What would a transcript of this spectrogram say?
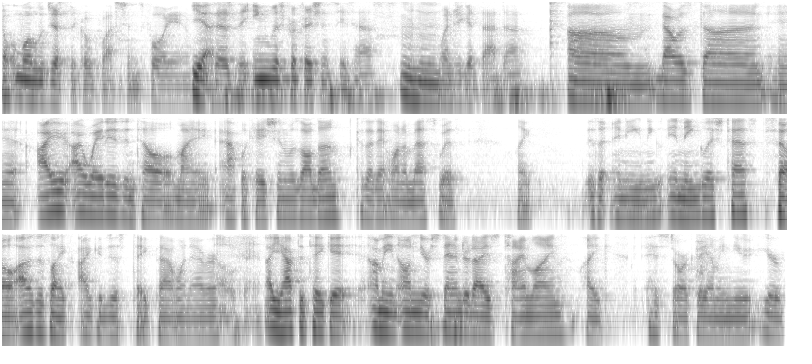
Couple more logistical questions for you. Yes. There's the English proficiency test. Mhm. When did you get that done? Um, that was done. And I I waited until my application was all done because I didn't want to mess with like is it an in English test. So I was just like I could just take that whenever. Oh, okay. Uh, you have to take it. I mean, on your standardized timeline, like historically, I mean, you you're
